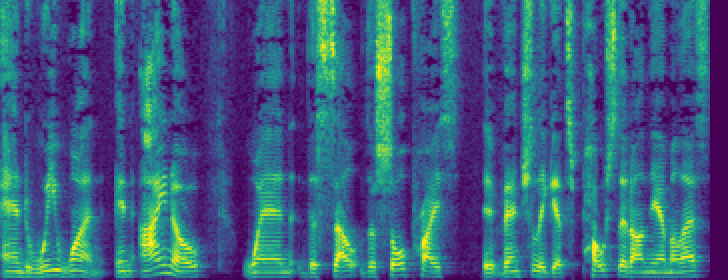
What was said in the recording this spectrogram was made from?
and we won. And I know when the sell, the sold price eventually gets posted on the MLS,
